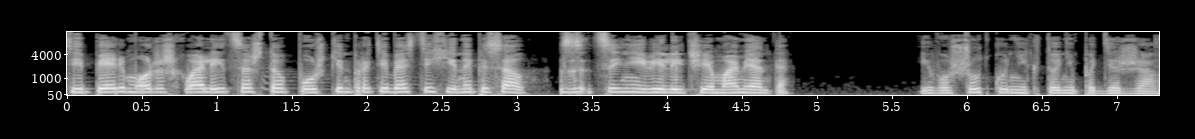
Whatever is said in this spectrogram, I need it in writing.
Теперь можешь хвалиться, что Пушкин про тебя стихи написал. Зацени величие момента. Его шутку никто не поддержал.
